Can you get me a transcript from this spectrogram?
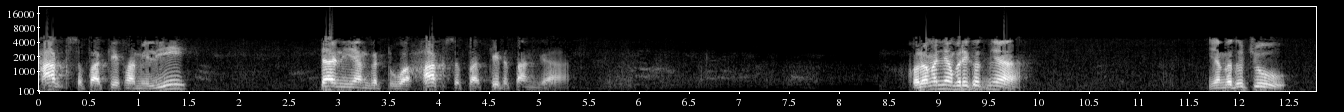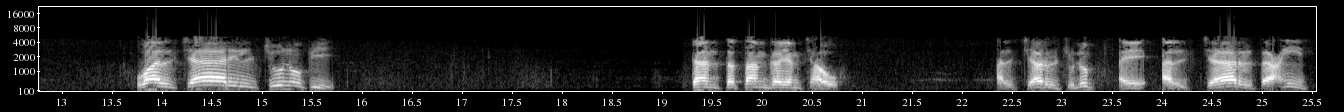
hak sebagai family dan yang kedua hak sebagai tetangga. Golongan yang berikutnya yang ketujuh wal jaril junubi dan tetangga yang jauh. Al jarul junub ay al jarul ba'id.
